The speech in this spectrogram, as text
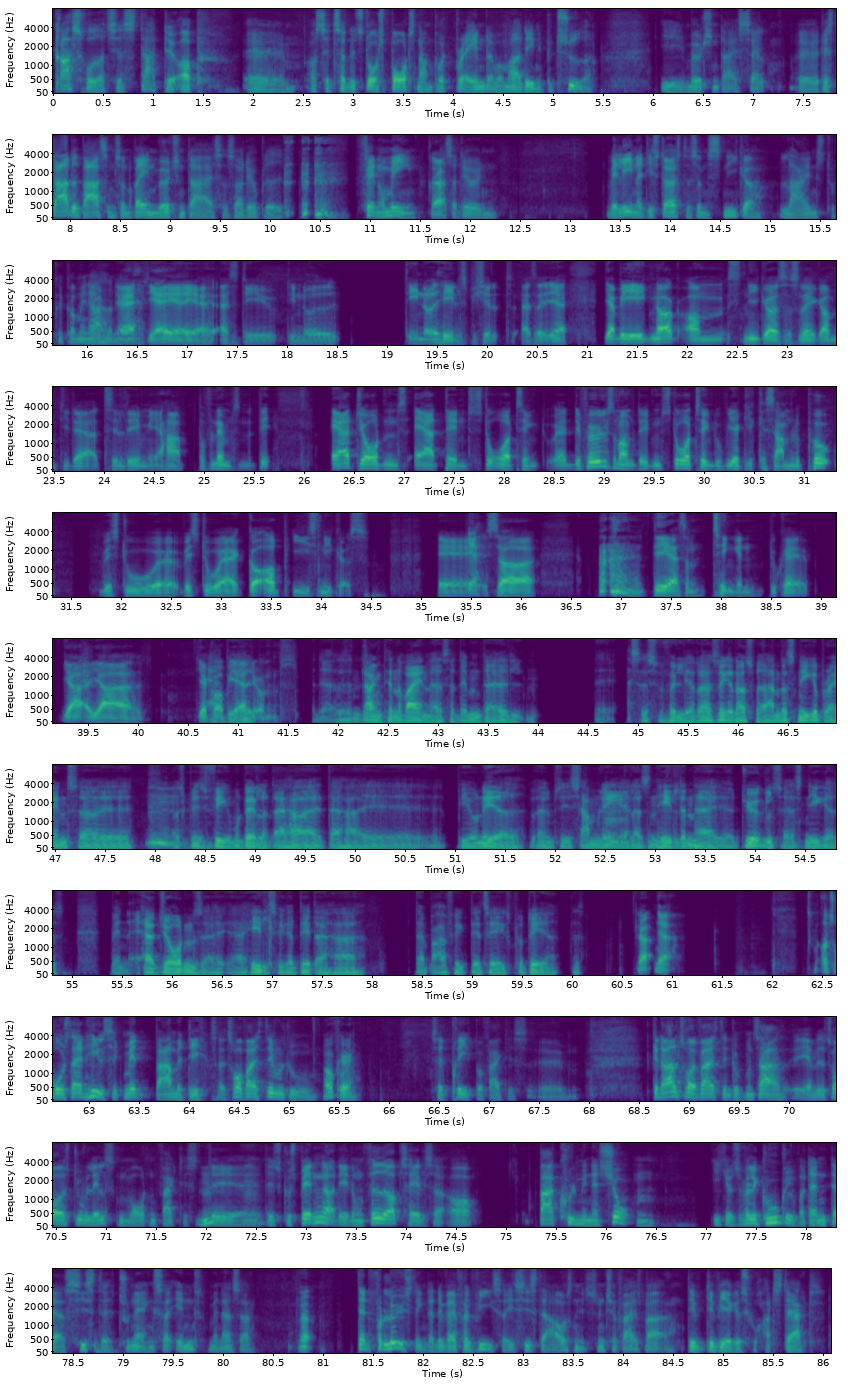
græsrødder til at starte det op uh, og sætte sådan et stort sportsnavn på et brand, og hvor meget det egentlig betyder i merchandise-salg. Uh, det startede bare som sådan ren merchandise, og så er det jo blevet et fænomen. Ja. Altså det er jo en vel en af de største sådan sneaker lines, du kan komme i nærheden af. Ja, ja, ja, ja. Altså, det er jo det er noget... det er noget helt specielt. Altså, jeg, jeg ved ikke nok om sneakers og slet ikke om de der til det, men jeg har på fornemmelsen, at det, Air Jordans er den store ting. Det føles som om, det er den store ting, du virkelig kan samle på, hvis du, øh, hvis du er, går op i sneakers. Øh, ja. Så det er sådan tingen, du kan... Jeg, jeg, jeg går ja, op i Air Jordans. Det er sådan langt hen ad vejen, altså dem, der Øh, altså selvfølgelig, og der har sikkert også været andre sneaker brands og, øh, mm. og specifikke modeller, der har, der har øh, pioneret hvad man siger, samling, mm. eller sådan hele den her øh, dyrkelse af sneakers. Men Air Jordans er, er helt sikkert det, der har der bare fik det til at eksplodere. Ja. ja. Og Troels, der er et helt segment bare med det, så jeg tror faktisk, det vil du okay. sætte pris på faktisk. Øh, generelt tror jeg faktisk, det er en dokumentar. Jeg, tror også, du vil elske den, Morten, faktisk. Mm. Det, mm. det er sgu spændende, og det er nogle fede optagelser, og bare kulminationen. I kan jo selvfølgelig google, hvordan deres sidste turnering så endte, men altså... Ja. Den forløsning, der det i hvert fald viser i sidste afsnit, synes jeg faktisk var... Det, det virker sgu ret stærkt.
